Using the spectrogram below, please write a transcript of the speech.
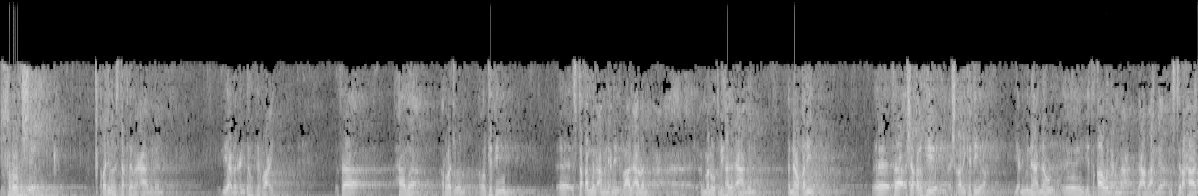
فضيلة الشيخ رجل استخدم عاملا ليعمل عنده في الرعي. فهذا الرجل أو الكفيل آه، استقل العمل يعني رأى العمل آه، المنوط بهذا العامل أنه قليل. فشغله في أشغال كثيرة. يعني منها أنه يتقاول يعني مع بعض أهل الاستراحات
